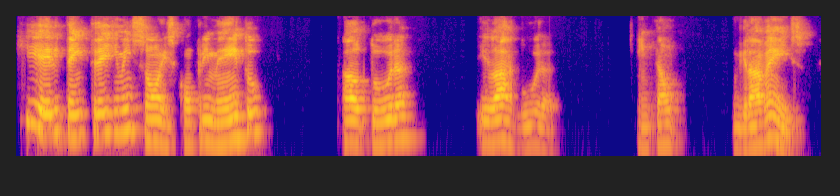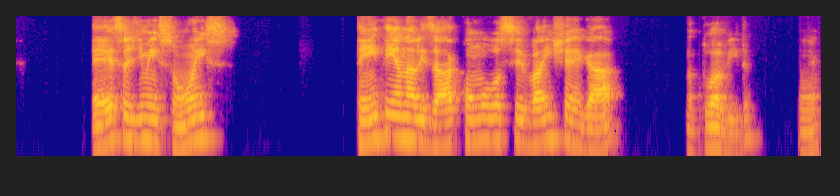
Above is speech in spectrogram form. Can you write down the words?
que ele tem três dimensões: comprimento, altura e largura. Então, gravem isso. Essas dimensões tentem analisar como você vai enxergar na tua vida, né?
